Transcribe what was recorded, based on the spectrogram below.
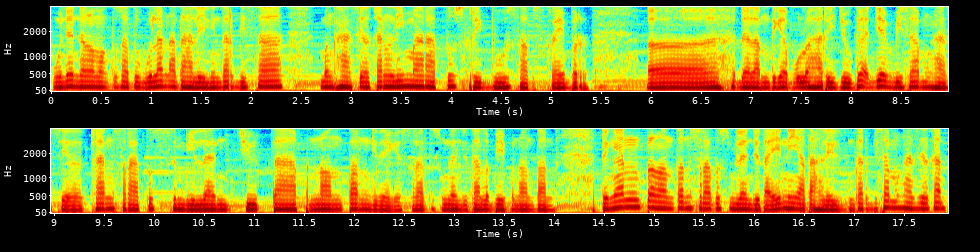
Kemudian dalam waktu satu bulan Atta Halilintar bisa menghasilkan 500.000 subscriber eh dalam 30 hari juga dia bisa menghasilkan 109 juta penonton gitu ya guys. 109 juta lebih penonton. Dengan penonton 109 juta ini Atta Halilintar bisa menghasilkan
